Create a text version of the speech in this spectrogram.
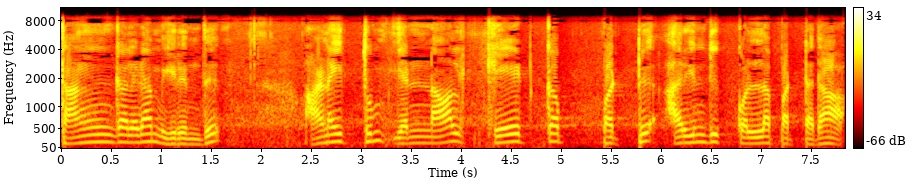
தங்களிடம் இருந்து அனைத்தும் என்னால் கேட்கப்பட்டு அறிந்து கொள்ளப்பட்டதா?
